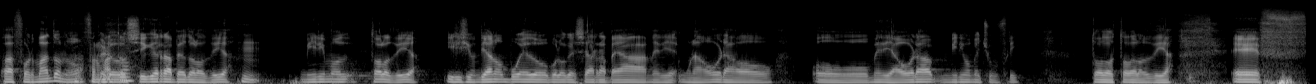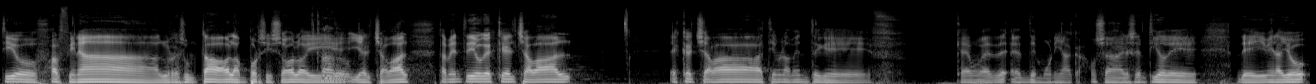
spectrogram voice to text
Para formato no, ¿Para formato? pero sí que rapeo todos los días. Hmm. Mínimo todos los días. Y si un día no puedo, por lo que sea, rapear media- una hora o, o media hora, mínimo me echo un free. Todos, todos los días. Eh, tío, al final los resultados hablan por sí solos y, Claro. y el chaval. También te digo que es que el chaval. Es que el chaval tiene una mente que. Que es, de- es demoníaca. O sea, en el sentido de. de mira, yo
